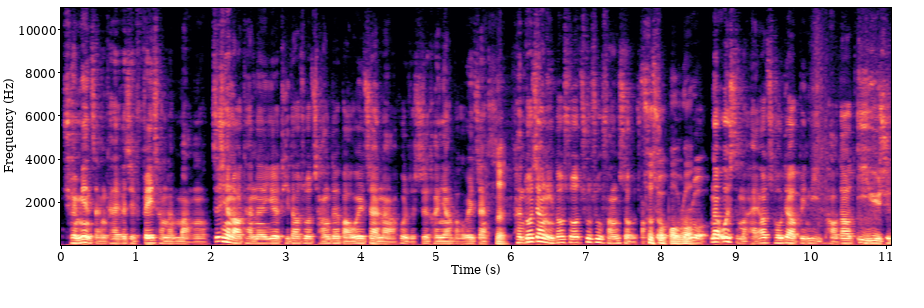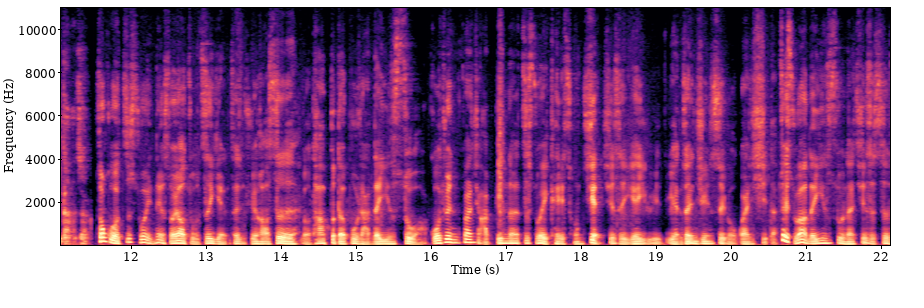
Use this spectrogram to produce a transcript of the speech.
全面展开，而且非常的忙哦。之前老谭呢也有提到说常德保卫战啊，或者是衡阳保卫战，是很多将领都说处处防守，处处薄弱。那为什么还要抽调兵力跑到异域去打仗？中国之所以那个时候要组织远征军哈，是有他不得不然的因素啊。国军装甲兵呢之所以可以重建，其实也与远征军是有关系的。最主要的因素呢，其实是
